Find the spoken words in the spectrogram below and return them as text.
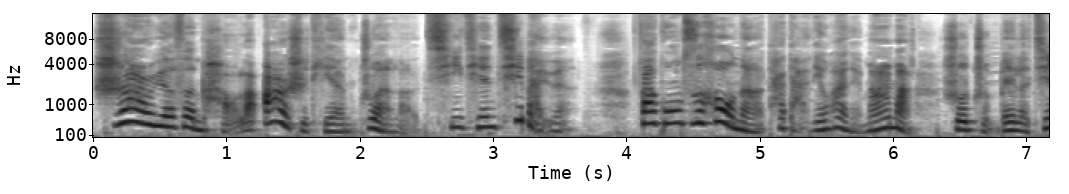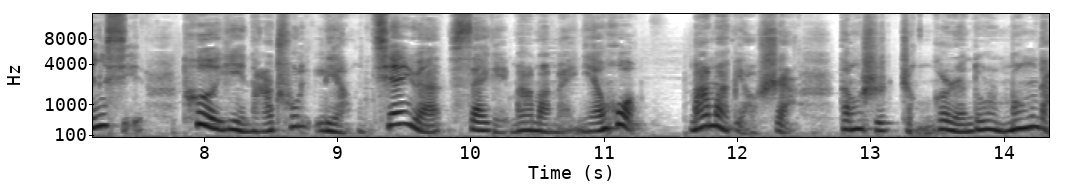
十二月份跑了二十天，赚了七千七百元。发工资后呢，他打电话给妈妈说准备了惊喜，特意拿出两千元塞给妈妈买年货。妈妈表示啊，当时整个人都是懵的，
